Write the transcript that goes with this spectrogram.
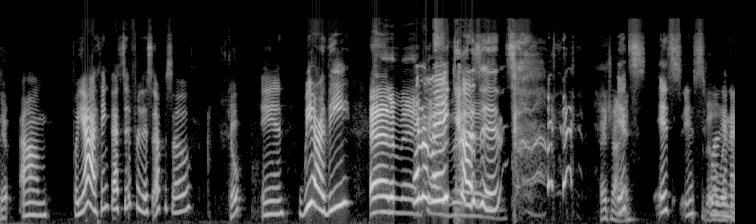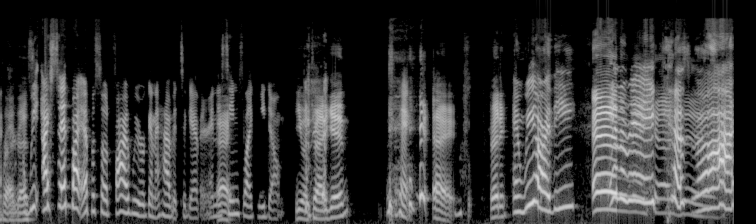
Yep. Um, but yeah, I think that's it for this episode. Cool. And we are the Anime, Anime Cousins. We're trying. it's it's it's Still we're gonna progress. we I said by episode five we were gonna have it together, and it Alright. seems like we don't. You want to try it again? Okay. All right. Ready? And we are the Anime, Cousins. Ah,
